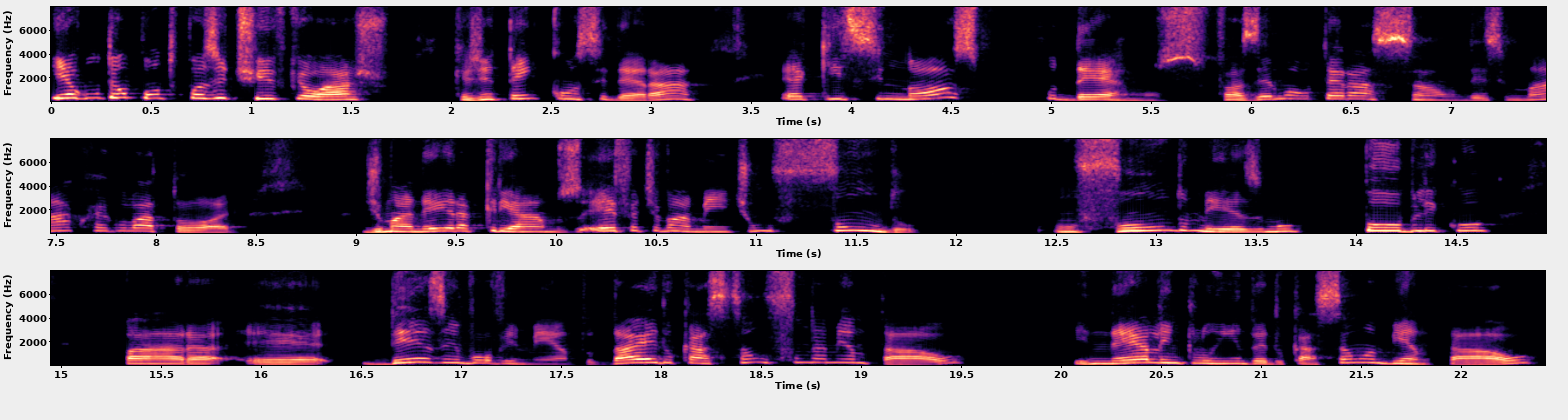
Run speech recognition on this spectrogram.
E algum tem um ponto positivo que eu acho que a gente tem que considerar é que se nós pudermos fazer uma alteração desse marco regulatório de maneira a criarmos efetivamente um fundo, um fundo mesmo público para é, desenvolvimento da educação fundamental e nela incluindo a educação ambiental,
